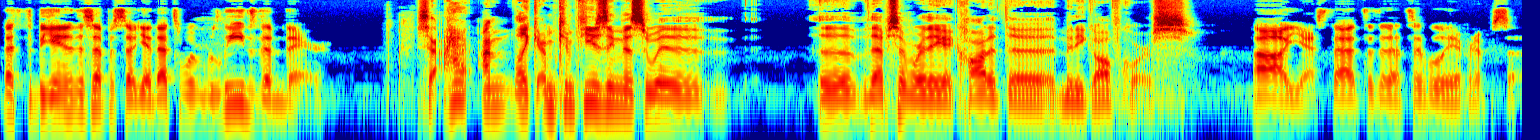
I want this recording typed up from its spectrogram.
that's the beginning of this episode. Yeah, that's what leads them there. So I, I'm like I'm confusing this with uh, the episode where they get caught at the mini golf course. Ah, yes, that's that's a completely different episode.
